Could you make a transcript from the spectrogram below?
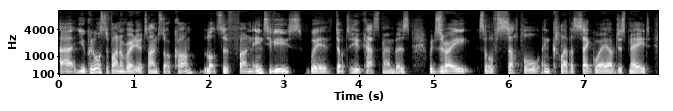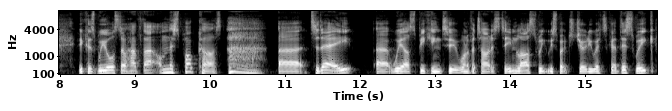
Uh, you can also find on radiotimes.com lots of fun interviews with Doctor Who cast members, which is a very sort of subtle and clever segue I've just made because we also have that on this podcast. uh, today, uh, we are speaking to one of the TARDIS team. Last week, we spoke to Jodie Whittaker. This week,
